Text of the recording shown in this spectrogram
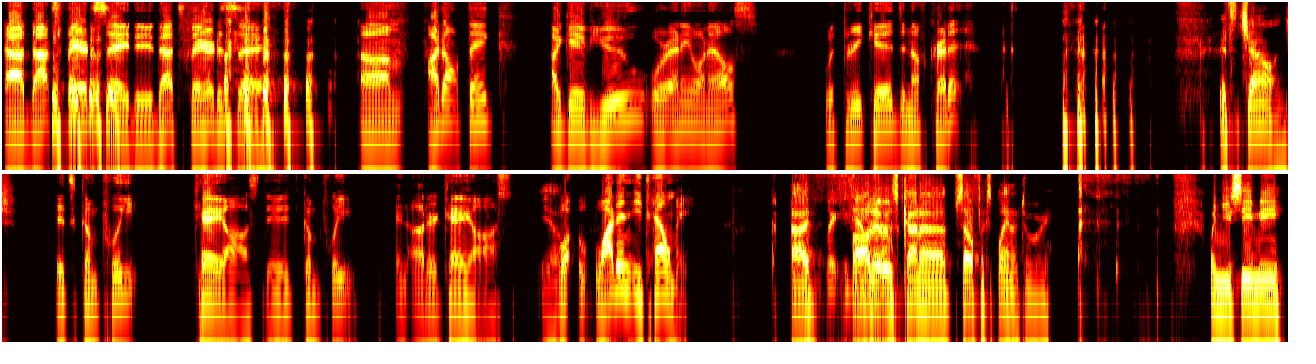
Uh, that's fair to say, dude. That's fair to say. Um, I don't think I gave you or anyone else with three kids enough credit. it's a challenge. It's complete chaos, dude. Complete and utter chaos. Yeah, Wh- why didn't you tell me? I thought it was kind of self-explanatory. when you see me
